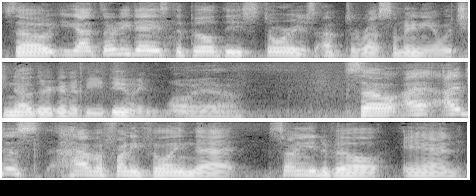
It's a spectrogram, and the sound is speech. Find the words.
So you got 30 days to build these stories up to WrestleMania, which you know they're going to be doing. Oh yeah. So I, I just have a funny feeling that Sonya Deville and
